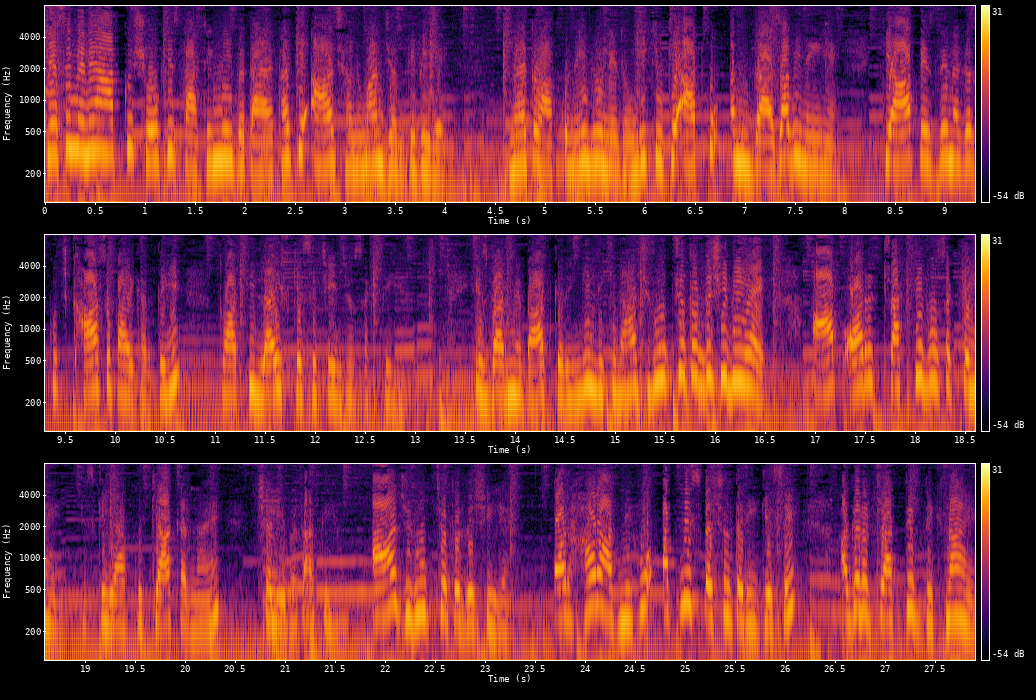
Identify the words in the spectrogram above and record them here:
जैसे मैंने आपको शो की स्टार्टिंग में ही बताया था कि आज हनुमान जयंती भी है। मैं तो आपको नहीं भूलने दूँगी, क्योंकि आपको अंदाज़ा भी नहीं है कि आप इस दिन अगर कुछ खास उपाय करते हैं तो आपकी लाइफ कैसे चेंज हो सकती है। इस बारे में बात करेंगे, लेकिन आज रूप चतुर्दशी भी है। आप और अट्रैक्टिव हो सकते हैं। इसके लिए आपको क्या करना है, चलिए बताती हूँ। आज रूप चतुर्दशी है और हर आदमी को अपने स्पेशल तरीके से अगर अट्रैक्टिव दिखना है,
